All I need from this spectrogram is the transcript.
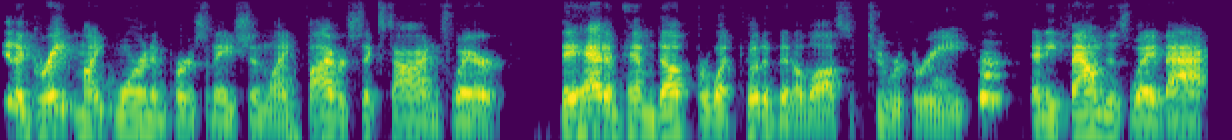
he did a great Mike Warren impersonation like five or six times where they had him hemmed up for what could have been a loss of two or three, and he found his way back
